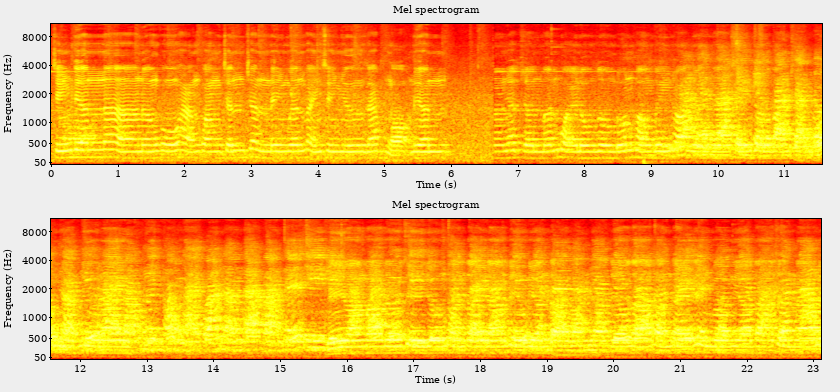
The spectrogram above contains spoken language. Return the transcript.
Chính thiên à, đường phú hàng quang chân chân đình nguyên bành sinh như giáp ngọ niên. Nhất trần bấn ngoại lục dùng đốn phòng bình thoát nhân ra sinh tự bản trần đốn nhạc như lai. học linh không hải quán âm đa bản thế chi vì hoàng ba nữ chi chúng thần tây đang tiêu điện tả lòng nhập tiêu ra thần thế linh vương nhờ ta chân nào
